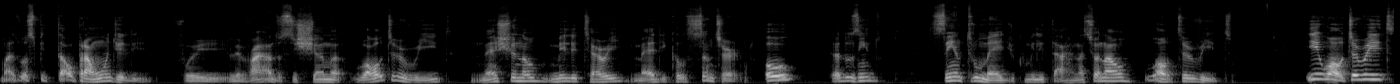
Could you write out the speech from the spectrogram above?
mas o hospital para onde ele foi levado se chama Walter Reed National Military Medical Center, ou, traduzindo, Centro Médico Militar Nacional Walter Reed. E Walter Reed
